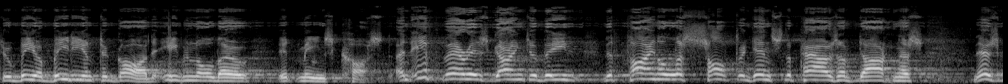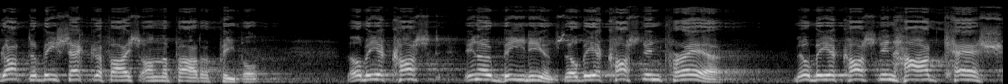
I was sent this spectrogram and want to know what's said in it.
to be obedient to God, even although it means cost. And if there is going to be the final assault against the powers of darkness, there's got to be sacrifice on the part of people. There'll be a cost in obedience. There'll be a cost in prayer. There'll be a cost in hard cash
